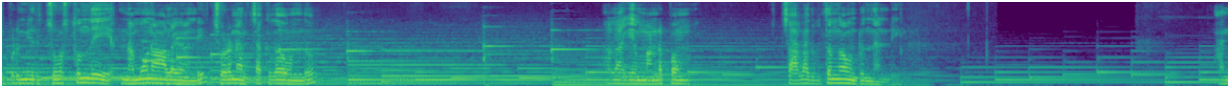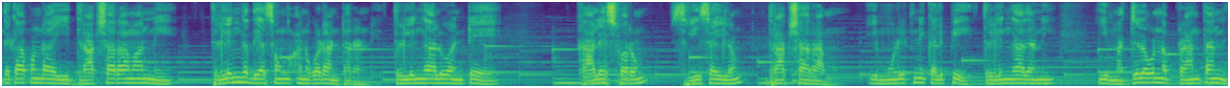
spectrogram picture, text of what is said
ఇప్పుడు మీరు చూస్తుంది నమూనా ఆలయం అండి. చూడండి ఎంత చక్కగా ఉందో. అలాగే మండపం చాలా అద్భుతంగా ఉంటుందండి. అంతేకాకుండా ఈ ద్రాక్షారామాన్ని త్రిలింగ దేశం అని కూడా అంటారండి. త్రిలింగాలు అంటే కాళేశ్వరం శ్రీశైలం ద్రాక్షారామం. ఈ మూడింటిని కలిపి త్రిలింగాలని ఈ మధ్యలో ఉన్న ప్రాంతాన్ని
